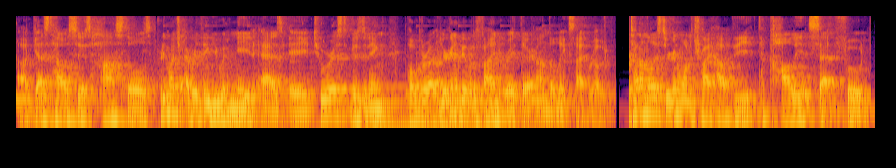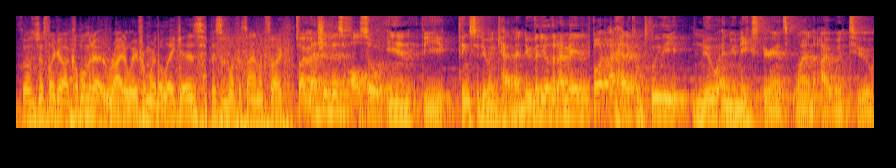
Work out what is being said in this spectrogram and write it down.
uh, guest houses, hostels, pretty much everything you would need as a tourist visiting Pokhara, you're gonna be able to find right there on the Lakeside Road. 10 on the list, you're gonna wanna try out the Thakali set food. So it's just like a couple minute ride away from where the lake is. This is what the sign looks like. So I mentioned this also in the things to do in Kathmandu video that I made, but I had a completely new and unique experience when I went to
